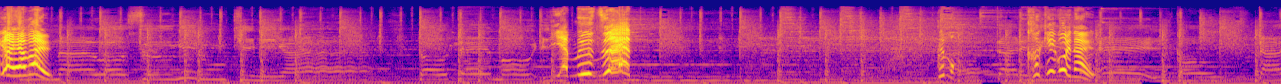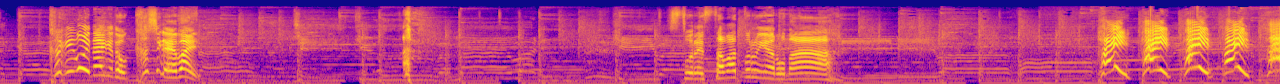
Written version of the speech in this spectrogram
がやばい。いやむずっ。でも掛け声ない。掛け声ないけど歌詞がやばい。ストレス溜まっとるんやろな。はいはいはいはいはい。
